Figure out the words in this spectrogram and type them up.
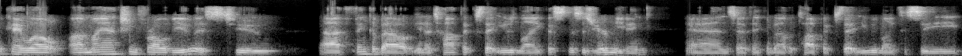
Okay, well, uh, my action for all of you is to uh, think about, you know, topics that you would like. This this is your meeting, and so think about the topics that you would like to see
